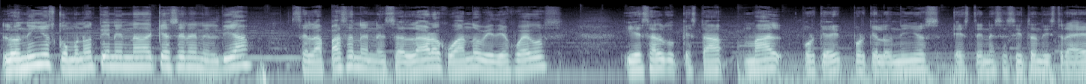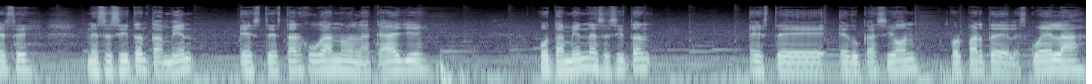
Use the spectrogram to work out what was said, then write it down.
Los niños como no tienen nada que hacer en el día, se la pasan en el celular o jugando videojuegos. Y es algo que está mal porque, porque los niños este, necesitan distraerse, necesitan también este, estar jugando en la calle. O también necesitan este, educación por parte de la escuela.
